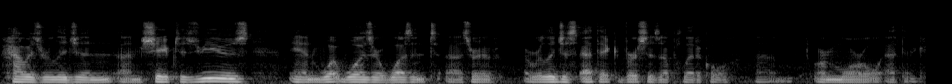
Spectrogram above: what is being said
how his religion um, shaped his views and what was or wasn't uh, sort of a religious ethic versus a political um, or moral ethic.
